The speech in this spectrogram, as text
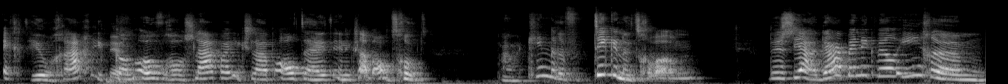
echt heel graag. Ik kan overal slapen. Ik slaap altijd en ik slaap altijd goed. Maar mijn kinderen vertikken het gewoon. Dus ja, daar ben ik wel inge,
